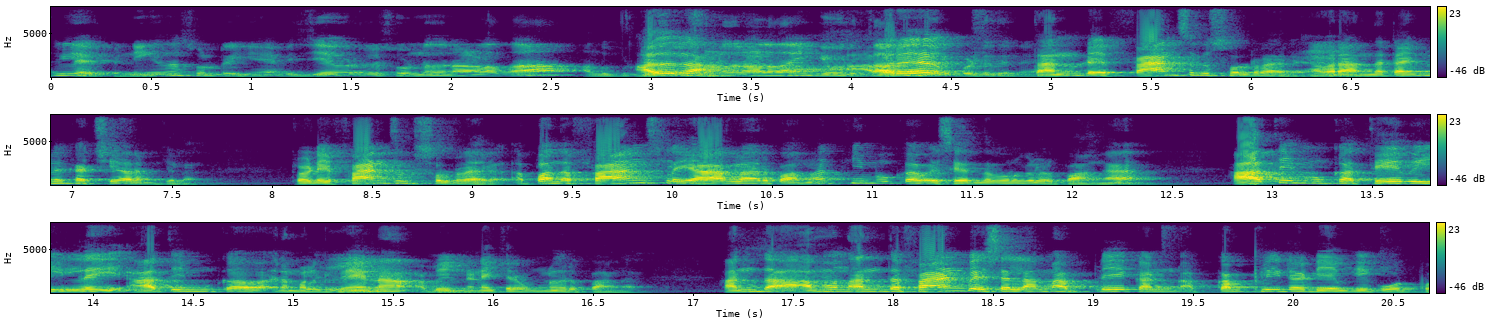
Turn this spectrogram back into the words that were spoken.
இல்ல இப்ப நீங்க தான் சொல்றீங்க. விஜய் அவர்கள் சொன்னதுனாலதான் அந்த குற்றச்சாட்டு அதுதான். சொன்னதுனாலதான் இங்க ஒரு அவரு- தன்னுடைய ஃபேன்ஸுக்கு சொல்கிறாரு அவர் அந்த டைமில் கட்சி ஆரம்பிக்கல. தன்னுடைய ஃபேன்ஸுக்கு சொல்கிறாரு அப்போ அந்த ஃபேன்ஸில் யாரெல்லாம் இருப்பாங்க திமுகவை சேர்ந்தவங்களும் இருப்பாங்க. அதிமுக தேவையில்லை. அதிமுக நம்மளுக்கு. வேணாம் அப்படின்னு நினைக்கிறவங்களும் இருப்பாங்க. அந்த அவன் அந்த ஃபேன் பேஸ் எல்லாமே அப்படியே கண் கம்ப்ளீட்டாக டிஎம்கே ஓட்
